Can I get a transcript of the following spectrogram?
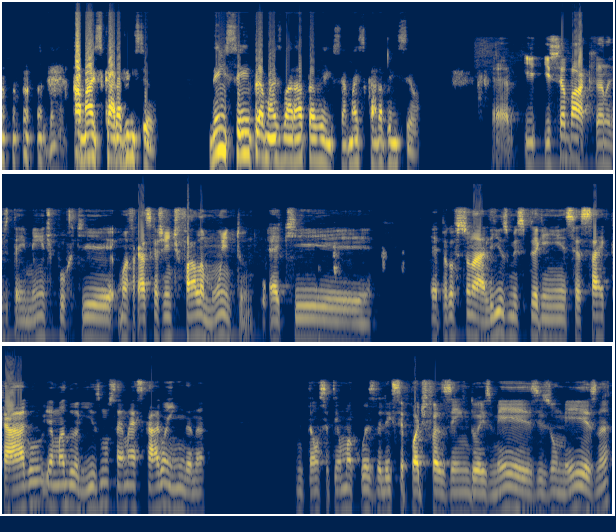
a mais cara venceu. Nem sempre a mais barata vence, a mais cara venceu. É, e isso é bacana de ter em mente porque uma frase que a gente fala muito é que é, profissionalismo, experiência sai caro e amadorismo sai mais caro ainda, né? Então você tem uma coisa ali que você pode fazer em dois meses, um mês, né?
